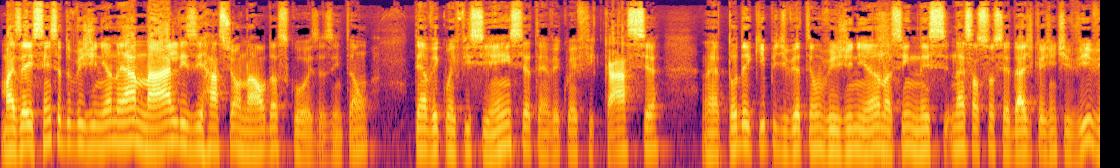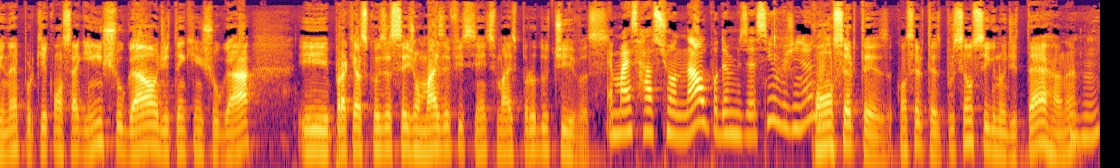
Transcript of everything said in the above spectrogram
Mas a essência do virginiano é a análise racional das coisas. Então, tem a ver com eficiência, tem a ver com eficácia. Né? Toda equipe devia ter um virginiano assim nesse, nessa sociedade que a gente vive, né? Porque consegue enxugar onde tem que enxugar e para que as coisas sejam mais eficientes, mais produtivas. É mais racional, podemos dizer assim, o virginiano? Com certeza, com certeza. Por ser um signo de terra, né? Uhum.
